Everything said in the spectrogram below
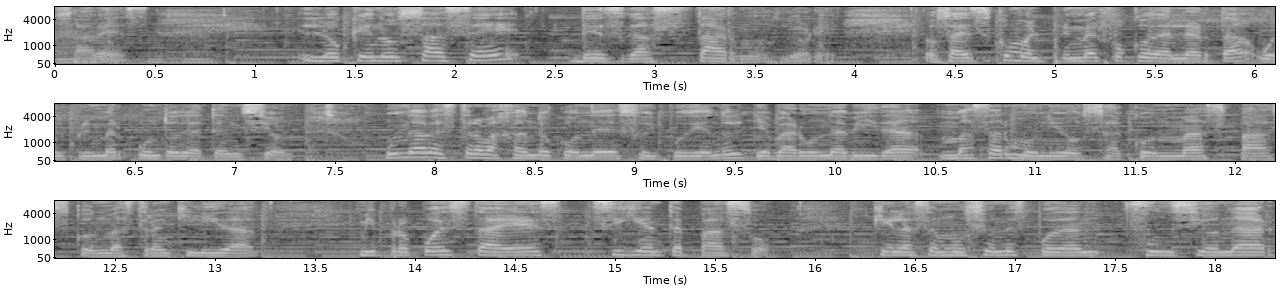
¿sabes? lo que nos hace desgastarnos, Lore. O sea, es como el primer foco de alerta o el primer punto de atención. Una vez trabajando con eso y pudiendo llevar una vida más armoniosa, con más paz, con más tranquilidad, mi propuesta es, siguiente paso, que las emociones puedan funcionar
